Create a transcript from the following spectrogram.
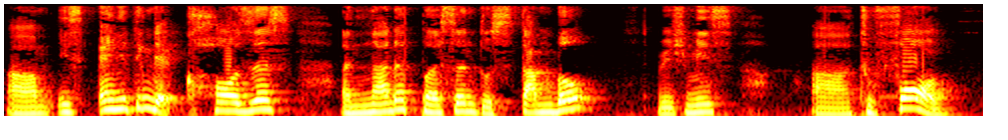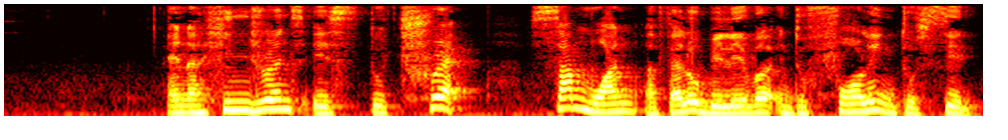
um, is anything that causes another person to stumble, which means uh, to fall. And a hindrance is to trap someone, a fellow believer, into falling into sin.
